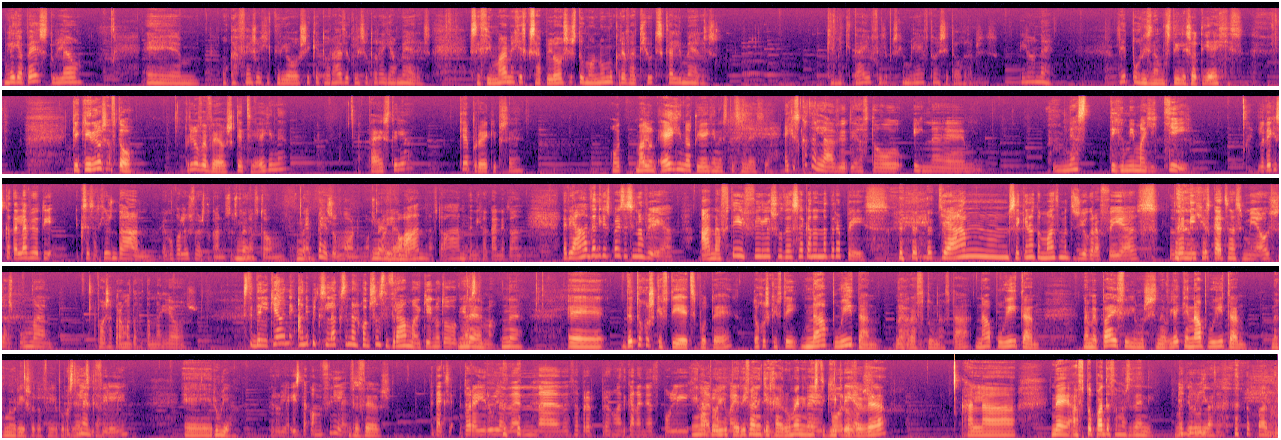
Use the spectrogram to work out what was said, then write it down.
Μου λέει για πες, του λέω «Ε, ο καφές σου έχει κρυώσει και το ράδιο κλειστό τώρα για μέρες. Σε θυμάμαι έχεις ξαπλώσει στο μονού μου κρεβατιού τις καλημέρες. Και με κοιτάει ο Φίλιππος και μου λέει αυτό εσύ το έγραψες. Λέω ναι. Λέει μπορείς να μου στείλεις ό,τι έχεις. Και κυρίως αυτό. Του λέω βεβαίως. Και έτσι έγινε. Τα έστειλα και προέκυψε. Ο, μάλλον έγινε ό,τι έγινε στη συνέχεια. Έχεις καταλάβει ότι αυτό είναι μια στιγμή μαγική; Δηλαδή έχεις καταλάβει ότι ξέρεις, αρχίζουν τα αν. Εγώ πολλές φορές το κάνω στο στον Ναι. εαυτό μου. Ναι. Ε, παίζω μόνη μου. ας Ναι, πούμε, ναι, λέω ναι. αν αυτό, αν δεν είχα κάνει αυτό. Αν... Δηλαδή αν δεν είχες πάει στη συναυλία. Αν αυτή η φίλη σου δεν σε έκανε να ντραπείς. και αν σε εκείνο το μάθημα της γεωγραφίας δεν είχες κάτι να σημειώσεις ας πούμε πόσα πράγματα θα ήταν αλλιώς. Στην τελική αν, αν οι Pixelax δεν ερχόντουσαν στη δράμα εκείνο το διάστημα. Ναι, ναι. Ε, δεν το έχω σκεφτεί έτσι ποτέ. Το έχω σκεφτεί να που ήταν να Ναι. γραφτούν αυτά, να που ήταν να με πάει η φίλη μου στη συναυλία και να που ήταν να γνωρίσω τον Φίλιππο Πώς τη λένε τη Πιάτσικα. φίλη, Ε, ρούλα, Ρούλα, είστε ακόμη φίλες; βεβαίως. Εντάξει, τώρα η Ρούλα δεν, ε, δεν θα πρέπει πραγματικά να νιώθει πολύ Είναι χαρούμενη. πολύ περήφανη για και την χαρούμενη, είναι πε- στην Κύπρο πορεία σου. βέβαια. Αλλά ναι, αυτό πάντα θα μας δένει με τη Ρούλα. Εννοείται. πάντα.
